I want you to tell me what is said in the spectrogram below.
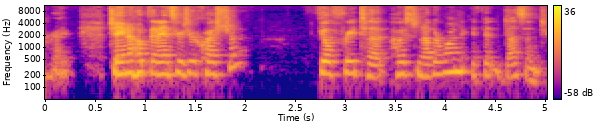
Right. Jane, I hope that answers your question. Feel free to post another one if it doesn't.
